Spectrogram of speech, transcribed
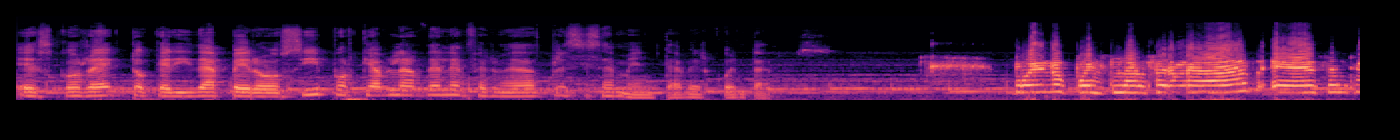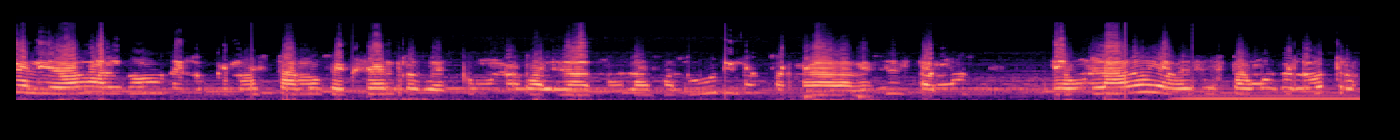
Es correcto, querida, pero sí, ¿por qué hablar de la enfermedad precisamente? A ver, cuéntanos. Bueno, pues la enfermedad es en realidad algo de lo que no estamos exentos, es como una dualidad, ¿no? La salud y la enfermedad. A veces estamos de un lado y a veces estamos del otro.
